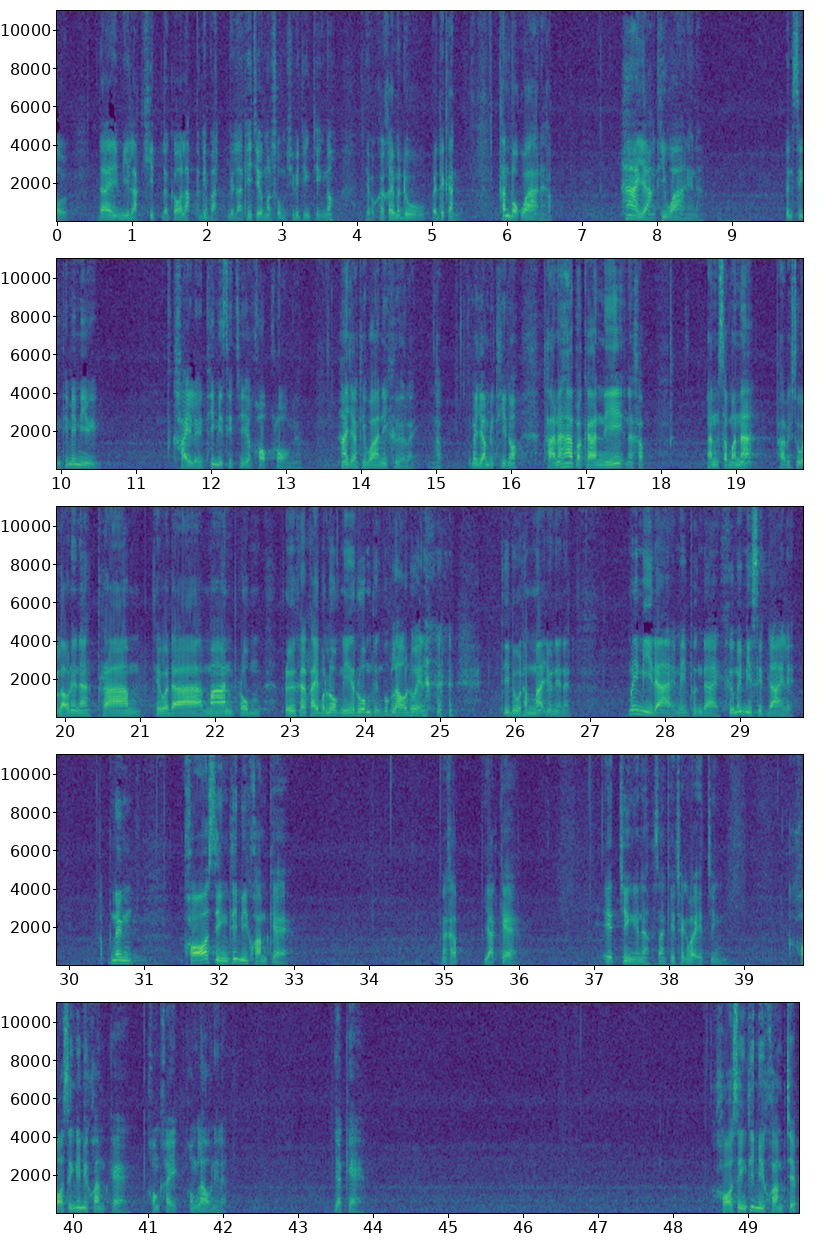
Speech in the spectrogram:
ได้มีหลักคิดแล้วก็หลักปฏิบัติ เวลาที่เจอมรสุมชีวิตจริงๆเนาะเดี๋ยวค่อย ๆ มาดูไปด้วยกัน ท่านบอกว่านะครับห้าอย่างที่ว่าเนี่ยนะเป็นสิ่งที่ไม่มี ใครเลยที่มีสิทธิ์ที่จะครอบครองนะห้าอย่างที่ว่านี้คืออะไรนะครับมาย้ำอีกทีเนาะฐานะห้าประการนี้นะครับ อันสมณะพระภิกษุเราเนี่ยนะพราหมณ์ เทวดา มารพรหมหรือใครๆบนโลกนี้รวมถึงพวกเราด้วยนะที่ดูธรรมะอยู่เนี่ยนะไม่มีได้ไม่พึงได้ คือไม่มีสิทธิ์ได้เลย ครับหนึ่งขอสิ่งที่มีความแก่นะครับ อย่าแก่เอจจิ้งเนี่ยนะภาษาอังกฤษใช้คำว่าเอจจิ้งขอสิ่งที่มีความแก่ ของใครของเรานี่แหละ อย่าแก่ ขอสิ่งที่มีความเจ็บ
